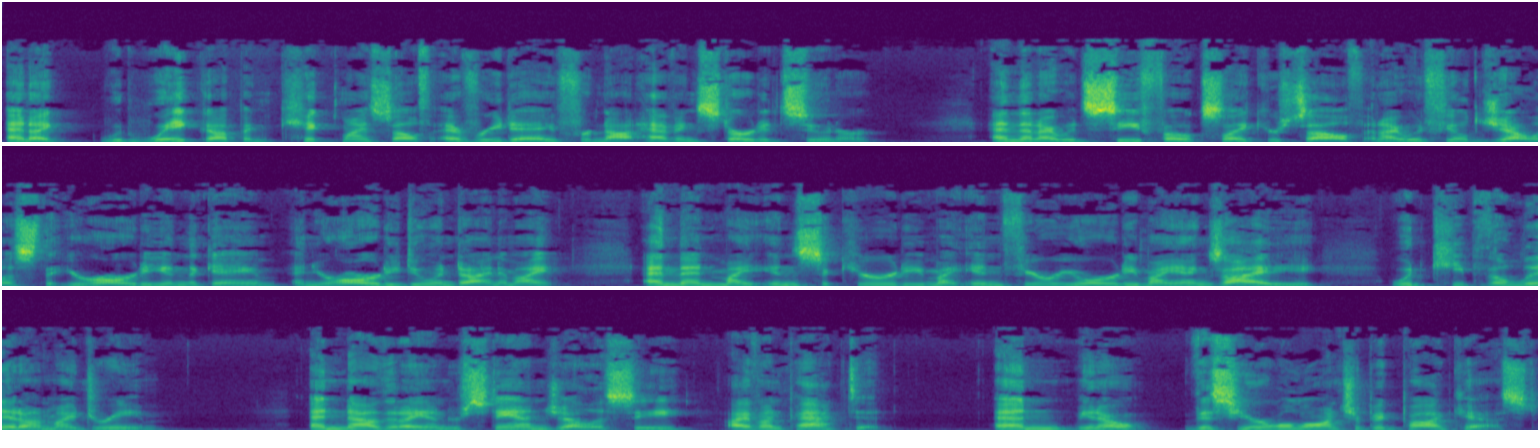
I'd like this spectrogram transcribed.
And I would wake up and kick myself every day for not having started sooner. And then I would see folks like yourself and I would feel jealous that you're already in the game and you're already doing dynamite. And then my insecurity, my inferiority, my anxiety would keep the lid on my dream. And now that I understand jealousy, I've unpacked it. And, you know, this year we'll launch a big podcast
